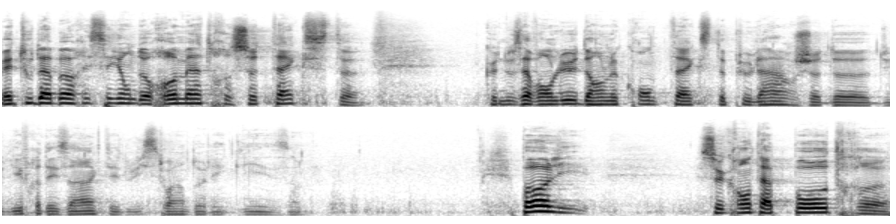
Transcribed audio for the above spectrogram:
Mais tout d'abord, essayons de remettre ce texte que nous avons lu dans le contexte plus large du livre des actes et de l'histoire de l'Église. Paul, ce grand apôtre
